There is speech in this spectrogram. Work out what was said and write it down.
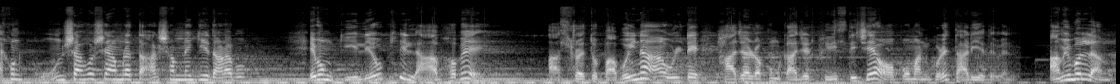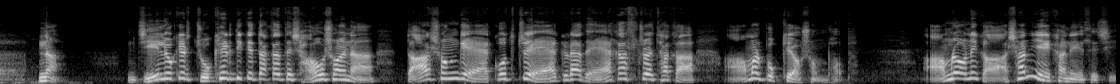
এখন কোন সাহসে আমরা তার সামনে গিয়ে দাঁড়াবো? এবং গেলেও কি লাভ হবে? আশ্রয় তো পাবই না, উল্টে হাজার রকম কাজের ফিরিস্তি চেয়ে অপমান করে তাড়িয়ে দেবেন। আমি বললাম, না যে লোকের চোখের দিকে তাকাতে সাহস হয় না তার সঙ্গে একত্রে এক রাত এক আশ্রয় থাকা আমার পক্ষে অসম্ভব। আমরা অনেক আশা নিয়ে এখানে এসেছি।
